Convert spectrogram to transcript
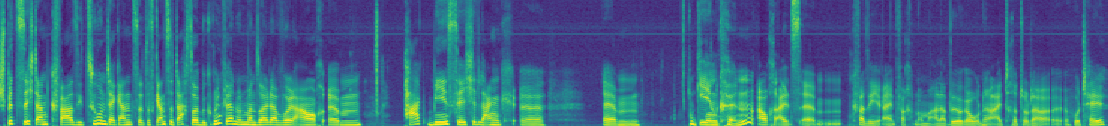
spitzt sich dann quasi zu und der ganze, das ganze Dach soll begrünt werden und man soll da wohl auch ähm, parkmäßig lang äh, ähm, gehen können, auch als ähm, quasi einfach normaler Bürger ohne Eintritt oder äh, Hotel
